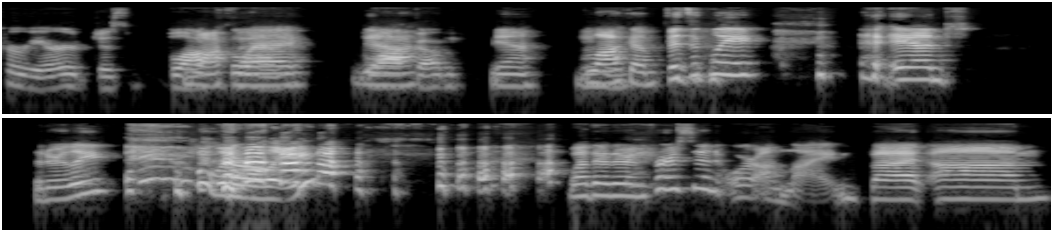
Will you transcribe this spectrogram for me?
career, just block, Walk them. away. Block Yeah. them. Yeah. Block them physically and literally, Literally. whether they're in person or online. But um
